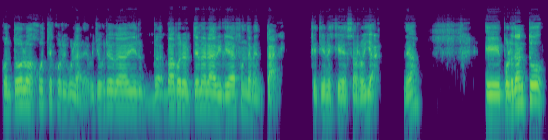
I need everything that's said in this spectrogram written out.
con todos los ajustes curriculares. Yo creo que va, a ir, va por el tema de las habilidades fundamentales que tienes que desarrollar. ¿ya? Eh, por lo tanto,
